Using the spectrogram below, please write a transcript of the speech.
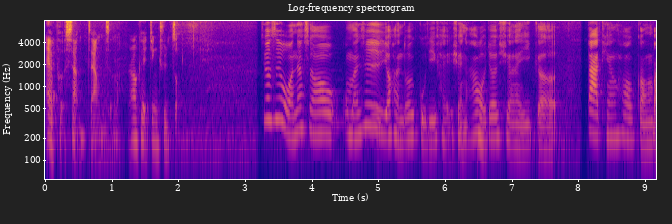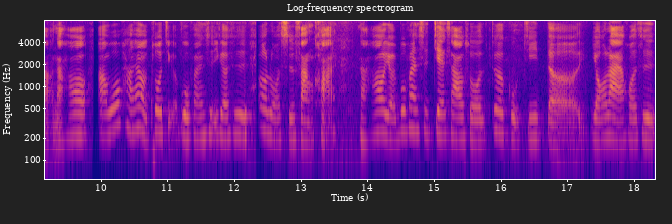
app 上，这样子嘛，然后可以进去走。就是我那时候，我们是有很多古迹可以选，然后我就选了一个大天后宫吧。然后啊，我好像有做几个部分，是一个是俄罗斯方块，然后有一部分是介绍说这个古迹的由来，或是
